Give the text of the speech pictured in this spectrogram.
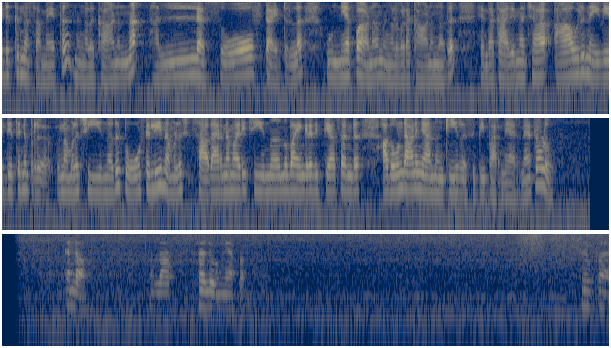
എടുക്കുന്ന സമയത്ത് നിങ്ങൾ കാണുന്ന നല്ല സോഫ്റ്റ് ആയിട്ടുള്ള ഉണ്ണിയപ്പമാണ് നിങ്ങളിവിടെ കാണുന്നത്. എന്താ കാര്യം എന്ന് വെച്ചാൽ ആ ഒരു നൈവേദ്യത്തിന് നമ്മൾ ചെയ്യുന്നത് ടോട്ടലി നമ്മൾ സാധാരണമാരി ചെയ്യുന്നതെന്ന് ഭയങ്കര വ്യത്യാസമുണ്ട് അതുകൊണ്ടാണ് ഞാൻ നിങ്ങൾക്ക് ഈ റെസിപ്പി പറഞ്ഞു തരുന്നത് കേട്ടോളൂ. കണ്ടോ? നല്ല അസല ഉണ്ണിയപ്പം സൂപ്പർ.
